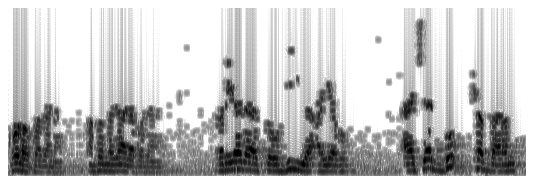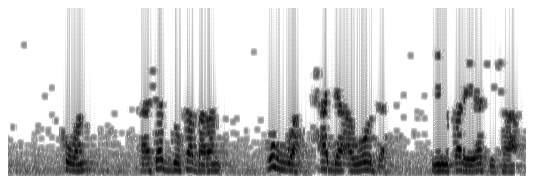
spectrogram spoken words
qolo badana amba magaala badana. Qaryadaasoo hiya ayagu ashaddu ka daran kuwan ashaddu ka daran quwa xagga awoodda min qaryatika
